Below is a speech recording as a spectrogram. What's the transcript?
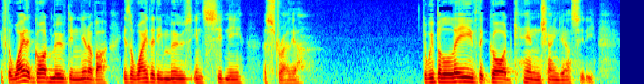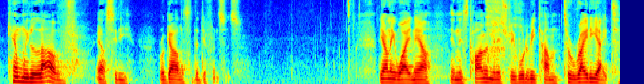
if the way that God moved in Nineveh is the way that He moves in Sydney, Australia? Do we believe that God can change our city? Can we love our city regardless of the differences? The only way now in this time of ministry will become to radiate,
